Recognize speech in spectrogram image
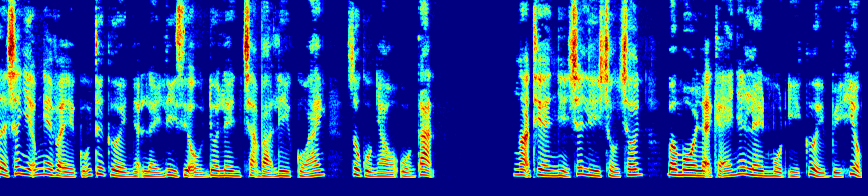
Tần trách nhiễm nghe vậy cũng tươi cười nhận lấy ly rượu đưa lên chạm vào ly của anh rồi cùng nhau uống cạn. Ngạ Thiên nhìn chiếc ly trống trơn, bờ môi lại khẽ nhếch lên một ý cười bí hiểm.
